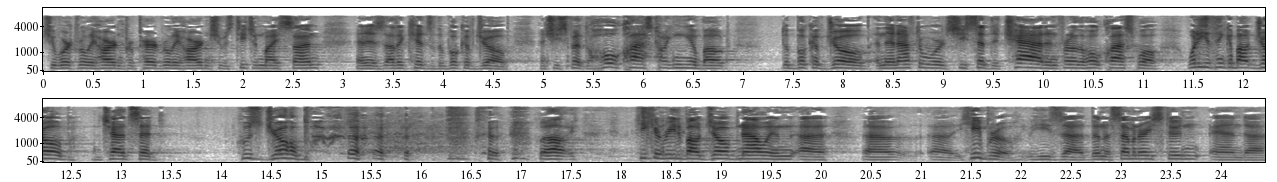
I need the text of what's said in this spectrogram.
she worked really hard and prepared really hard, and she was teaching my son and his other kids the Book of Job, and she spent the whole class talking about the book of Job. And then afterwards, she said to Chad in front of the whole class, Well, what do you think about Job? And Chad said, Who's Job? well, he can read about Job now in uh, uh, uh, Hebrew. He's uh, been a seminary student, and uh,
